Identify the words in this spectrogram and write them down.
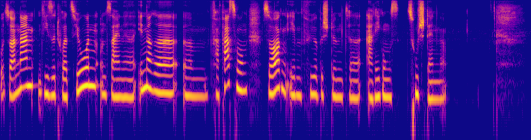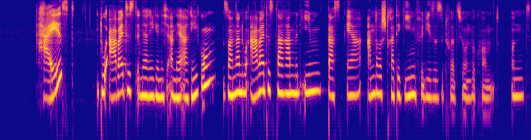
sondern die Situation und seine innere ähm, Verfassung sorgen eben für bestimmte Erregungszustände. Heißt, du arbeitest in der Regel nicht an der Erregung, sondern du arbeitest daran mit ihm, dass er andere Strategien für diese Situation bekommt. Und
